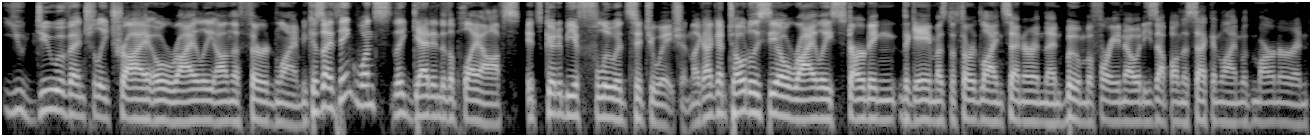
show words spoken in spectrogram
you do eventually try O'Reilly on the third line, because I think once they get into the playoffs, it's going to be a fluid situation. Like I could totally see O'Reilly starting the game as the third line center, and then boom, before you know it, he's up on the second line with Marner and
